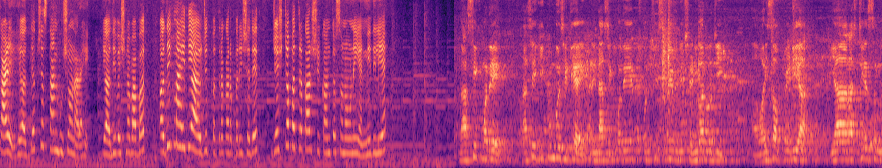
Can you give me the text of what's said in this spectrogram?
काळे हे अध्यक्षस्थान भूषवणार आहे. या अधिवेशनाबाबत अधिक माहिती आयोजित पत्रकार परिषदेत ज्येष्ठ पत्रकार श्रीकांत सोनवणे यांनी दिली आहे. नाशिकमध्ये नाशिक ही कुंभ सिटी आहे आणि नाशिकमध्ये पंचवीस मे म्हणजे शनिवार रोजी व्हॉइस ऑफ मीडिया या राष्ट्रीय संघ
